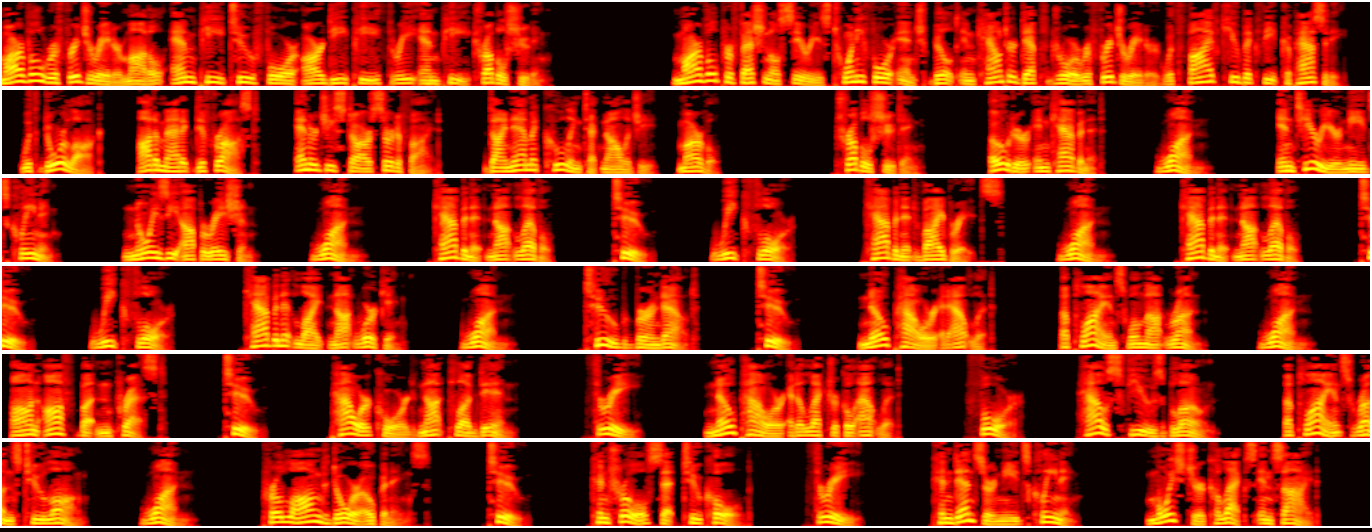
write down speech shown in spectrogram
Marvel Refrigerator Model MP24RDP3NP Troubleshooting. Marvel Professional Series 24-inch built-in counter-depth drawer refrigerator with 5 cubic feet capacity, with door lock, automatic defrost, Energy Star certified, dynamic cooling technology, Marvel. Troubleshooting. Odor in cabinet. 1. Interior needs cleaning. Noisy operation. 1. Cabinet not level. 2. Weak floor. Cabinet vibrates. 1. Cabinet not level. 2. Weak floor. Cabinet light not working. 1. Tube burned out. 2. No power at outlet. Appliance will not run. 1. On-off button pressed. 2. Power cord not plugged in. 3. No power at electrical outlet. 4. House fuse blown. Appliance runs too long. 1. Prolonged door openings. 2. Control set too cold. 3. Condenser needs cleaning. Moisture collects inside.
